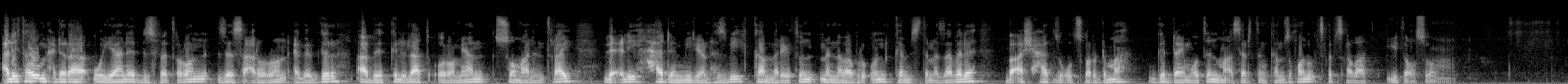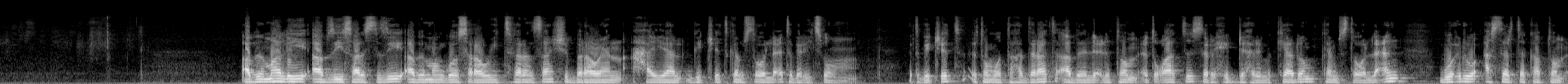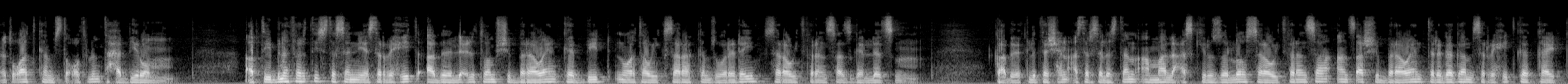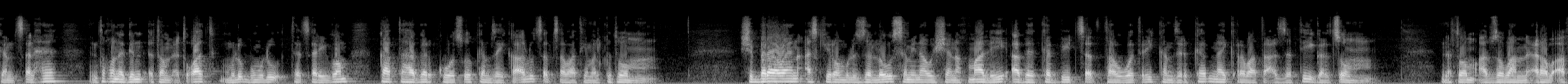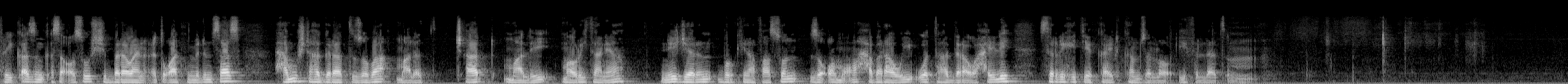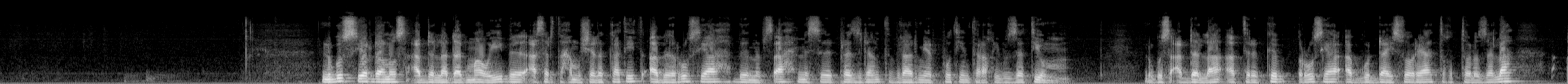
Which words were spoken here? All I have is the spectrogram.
ዓሌታዊ ምሕደራ ወያነ ብዝፈጠሮን ዘሳዕረሮን ዕግርግር ኣብ ክልላት ኦሮምያን ሶማልን ጥራይ ልዕሊ ሓደ ሚልዮን ህዝቢ ካብ መሬቱን መነባብርኡን ከም ዝተመዛበለ ብኣሽሓት ዝቁፀሩ ድማ ግዳይ ሞትን ማእሰርትን ከም ዝኾኑ ፀብጻባት ይጠቕሱ ኣብ ማሊ ኣብዚ ሳልስቲ እዚ ኣብ መንጎ ሰራዊት ፈረንሳን ሽብራውያን ሓያል ግጭት ከም ዝተወልዐ ተገሊጹ እቲ ግጭት እቶም ወተሃደራት ኣብ ልዕሊ እቶም ዕጡቋት ስርሒት ድሕሪ ምክያዶም ከም ዝተወልዐን ብውሕዱ ዓሰርተ ካብቶም ዕጡቋት ከም ዝተቐትሉን ተሓቢሮም ኣብቲ ብነፈርቲ ዝተሰኒየ ስርሒት ኣብ ልዕሊ እቶም ሽበራውያን ከቢድ ንዋታዊ ክሳራ ከም ዝወረደይ ሰራዊት ፈረንሳ ዝገልጽ ካብ 2013 ኣማል ዓስኪሩ ዘሎ ሰራዊት ፈረንሳ ኣንጻር ሽበራውያን ተደጋጋሚ ስርሒት ከካይድ ከም ዝጸንሐ እንተኾነ ግን እቶም ዕጡቋት ሙሉእ ብሙሉእ ተጸሪጎም ካብቲ ሃገር ክወፁ ከም ዘይከኣሉ ጸብጸባት የመልክቱ ሽበራውያን ኣስኪሮምሉ ዘለዉ ሰሜናዊ ሸነኽ ማሊ ኣብ ከቢድ ፀጥታዊ ወጥሪ ከም ዝርከብ ናይ ቀረባ ተዓዘብቲ ይገልፁ ነቶም ኣብ ዞባ ምዕራብ ኣፍሪቃ ዝንቀሳቐሱ ሽበራውያን ዕጡቓት ንምድምሳስ ሓሙሽተ ሃገራት ዞባ ማለት ጫድ ማሊ ማውሪታንያ ኒጀርን ቡርኪና ፋሶን ዘቐምኦ ሓበራዊ ወተሃደራዊ ሓይሊ ስርሒት የካይድ ከም ዘሎ ይፍለጥ ንጉስ ዮርዳኖስ ዓብደላ ዳግማዊ ብ15 ለካቲት ኣብ ሩስያ ብምብፃሕ ምስ ፕረዚደንት ቭላድሚር ፑቲን ተራኺቡ ዘትዩ ንጉስ ዓብደላ ኣብቲ ርክብ ሩስያ ኣብ ጉዳይ ሶርያ ትኽተሎ ዘላ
